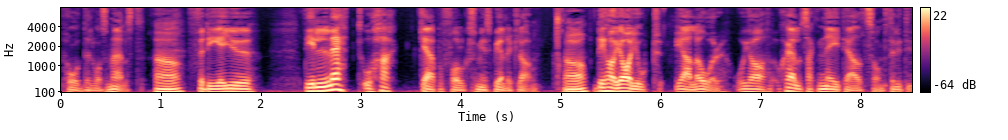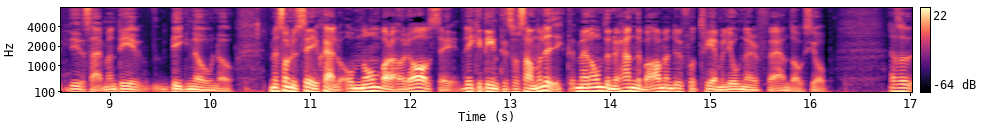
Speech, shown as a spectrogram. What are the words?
podd eller vad som helst. För det är ju, det är lätt att hacka på folk som är spelreklam. ja, Det har jag gjort i alla år och jag har själv sagt nej till allt sånt för det, det är så här, men det är big no-no. Men som du säger själv, om någon bara hörde av sig, vilket inte är så sannolikt, men om det nu händer bara, ja men du får tre miljoner för en dags jobb. Alltså,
